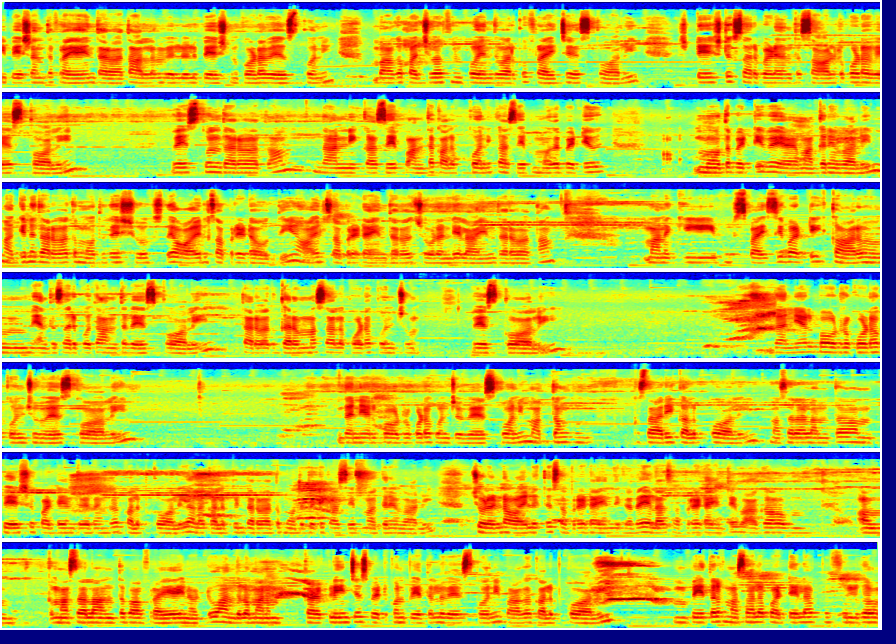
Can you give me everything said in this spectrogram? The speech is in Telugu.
ఈ పేస్ట్ అంతా ఫ్రై అయిన తర్వాత అల్లం వెల్లుల్లి పేస్ట్ని కూడా వేసుకొని బాగా పచ్చివాసన పోయేంత వరకు ఫ్రై చేసుకోవాలి. టేస్ట్కి సరిపడేంత సాల్ట్ కూడా వేసుకోవాలి. వేసుకున్న తర్వాత దాన్ని కాసేపు అంతా కలుపుకొని కాసేపు మూత పెట్టి మూత పెట్టి మగ్గనివ్వాలి. మగ్గిన తర్వాత మూత తీసి చూస్తే ఆయిల్ సపరేట్ అవుద్ది. ఆయిల్ సపరేట్ అయిన తర్వాత చూడండి ఇలా అయిన తర్వాత మనకి స్పైసీ బట్టి కారం ఎంత సరిపోతే అంత వేసుకోవాలి. తర్వాత గరం మసాలా కూడా కొంచెం వేసుకోవాలి. ధనియాల పౌడర్ కూడా కొంచెం వేసుకోవాలి. ధనియాల పౌడర్ కూడా కొంచెం వేసుకొని మొత్తం ఒకసారి కలుపుకోవాలి. మసాలాలంతా పేస్ట్ పట్టేంత విధంగా కలుపుకోవాలి. అలా కలిపిన తర్వాత మూత పెట్టి కాసేపు మగ్గనివ్వాలి. చూడండి ఆయిల్ అయితే సపరేట్ అయింది కదా. ఇలా సపరేట్ అయితే బాగా మసాలా అంతా బాగా ఫ్రై అయినట్టు అందులో మనం క్లీన్ చేసి పెట్టుకొని పీతలు వేసుకొని బాగా కలుపుకోవాలి. పీతలకు మసాలా పట్టేలా ఫుల్గా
